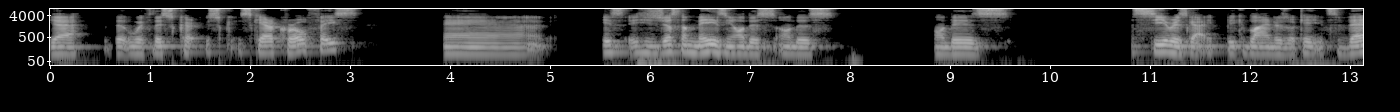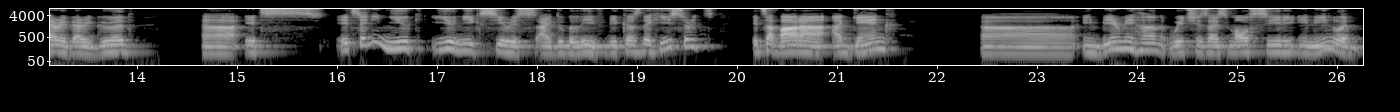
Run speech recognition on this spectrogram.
Yeah, the, with the scare, scarecrow face, and he's he's just amazing on this on this on this series guy Peaky Blinders okay? It's very very good. Uh it's it's a unique unique series i do believe because the history it's about a, a gang uh in birmingham which is a small city in england.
